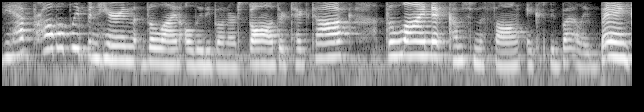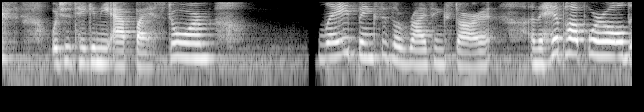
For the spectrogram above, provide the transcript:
You have probably been hearing the line All Lady Boners Dawn through TikTok. The line comes from the song Speed by Lay Bankz, which has taken the app by storm. Lay Bankz is a rising star in the hip hop world.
